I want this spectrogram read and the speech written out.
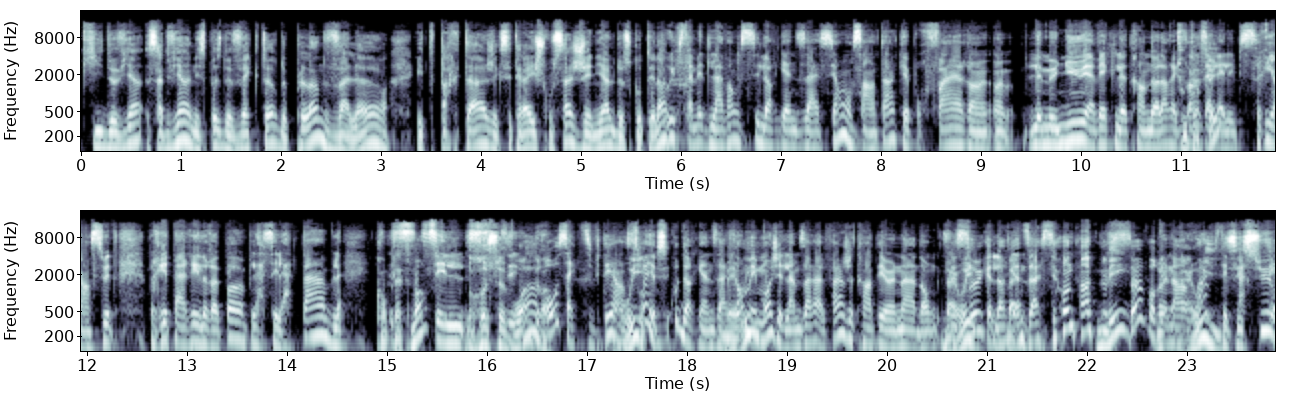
qui devient, ça devient une espèce de vecteur de plein de valeurs et de partage, etc. Et je trouve ça génial de ce côté-là. Oui, puis ça met de l'avant aussi l'organisation. On s'entend que pour faire un, le menu avec le 30 dollars, exemple, à l'épicerie, ensuite préparer le repas, placer la table. Complètement. C'est recevoir. une grosse activité en ben soi. Il y a beaucoup d'organisation, ben mais moi j'ai de la misère à le faire. J'ai 31 ans, donc c'est sûr que l'organisation d'émotion dans tout mais, ça pour mais- un ben oui, c'est sûr.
